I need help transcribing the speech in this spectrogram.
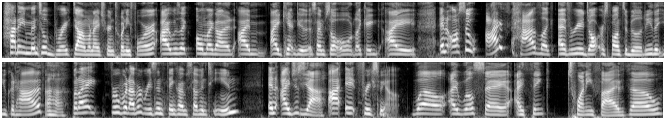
had a mental breakdown when I turned 24. I was like, "Oh my god, I'm I can't do this. I'm so old." Like I, I and also I have like every adult responsibility that you could have, Uh-huh. but I for whatever reason think I'm 17, and I just Yeah. I, it freaks me out. Well, I will say, I think 25 though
